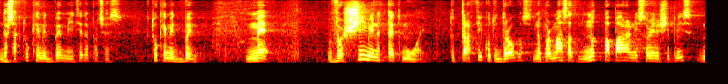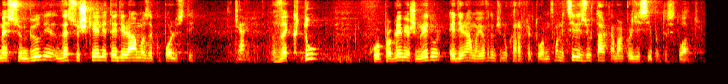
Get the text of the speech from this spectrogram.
Ndërsa këtu kemi të bëjmë me një tjetër proces. Këtu kemi të bëjmë me vërshimin në tetë muaj të trafikut të drogës në përmasat më të papara në historinë e Shqipërisë, me symbyllje dhe syshkelje të Edi Ramës dhe kupolës të tij. Qartë. Dhe këtu, kur problemi është ngritur, Edi Rama jo vetëm që nuk ka reflektuar, më thoni cili zyrtar ka marrë përgjegjësi për këtë situatë.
